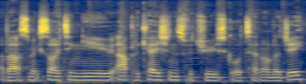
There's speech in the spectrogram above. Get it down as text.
about some exciting new applications for TrueScore technology.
